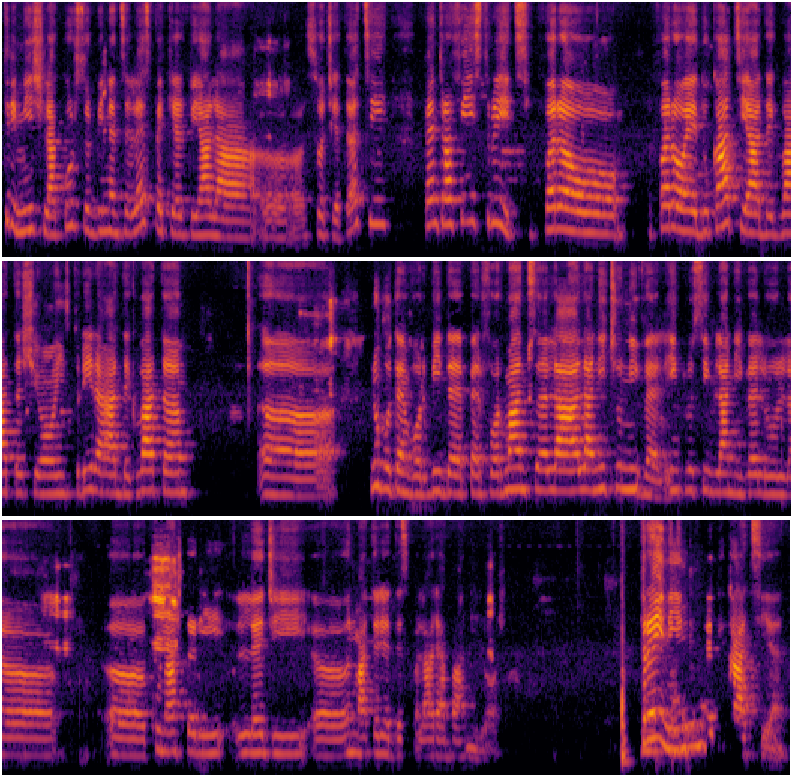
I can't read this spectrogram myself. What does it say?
trimiși la cursuri, bineînțeles, pe cheltuiala uh, societății pentru a fi instruiți. Fără o, fără o educație adecvată și o instruire adecvată, uh, nu putem vorbi de performanță la, la niciun nivel, inclusiv la nivelul uh, cunoașterii legii în materie de spălare a banilor. Training, educație.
